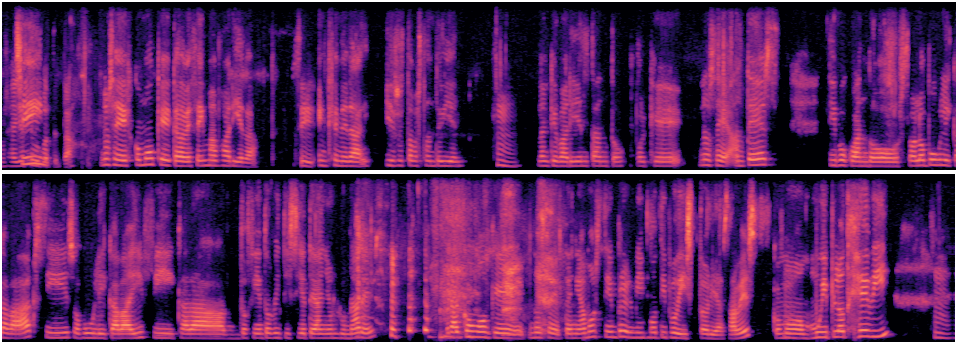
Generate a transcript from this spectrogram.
O sea, yo estoy muy Sí. contenta. No sé, es como que cada vez hay más variedad Sí. en general y eso está bastante bien. Hmm. la que varíen tanto, porque, no sé, antes, tipo cuando solo publicaba Axis o publicaba IFI cada 227 años lunares, era como que, no sé, teníamos siempre el mismo tipo de historia, ¿sabes? Como muy plot heavy Hmm.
